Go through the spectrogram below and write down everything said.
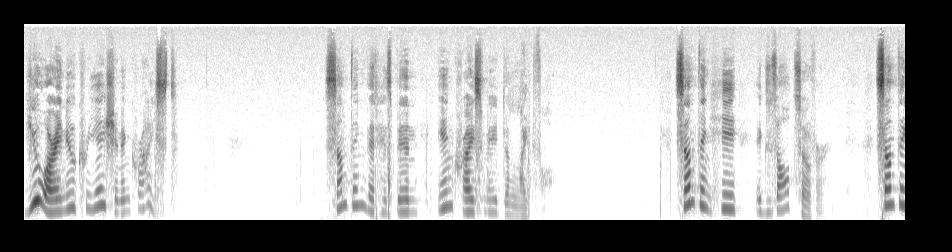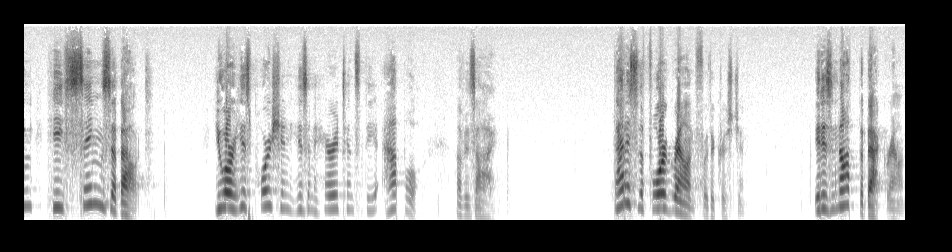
You are a new creation in Christ. Something that has been in Christ made delightful something he exalts over, something he sings about. You are his portion, his inheritance, the apple of his eye. That is the foreground for the Christian. It is not the background.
